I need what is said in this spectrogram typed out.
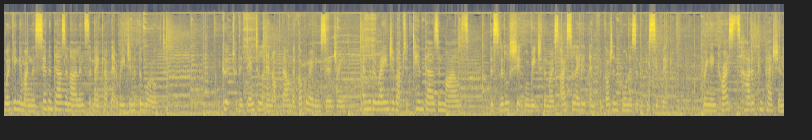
working among the 7,000 islands that make up that region of the world. Equipped with a dental and ophthalmic operating surgery, and with a range of up to 10,000 miles, this little ship will reach the most isolated and forgotten corners of the Pacific, bringing Christ's heart of compassion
